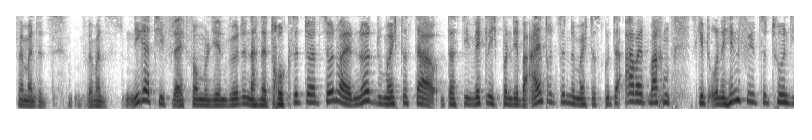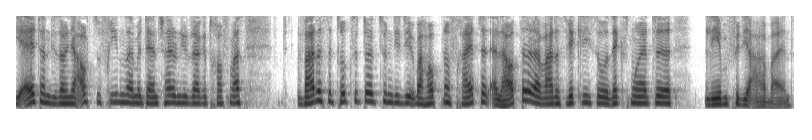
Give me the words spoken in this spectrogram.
wenn man jetzt, wenn man es negativ vielleicht formulieren würde, nach einer Drucksituation, weil ne, du möchtest da, dass die wirklich von dir beeindruckt sind, du möchtest gute Arbeit machen. Es gibt ohnehin viel zu tun. Die Eltern, die sollen ja auch zufrieden sein mit der Entscheidung, die du da getroffen hast. War das eine Drucksituation, die dir überhaupt noch Freizeit erlaubte, oder war das wirklich so sechs Monate Leben für die Arbeit?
